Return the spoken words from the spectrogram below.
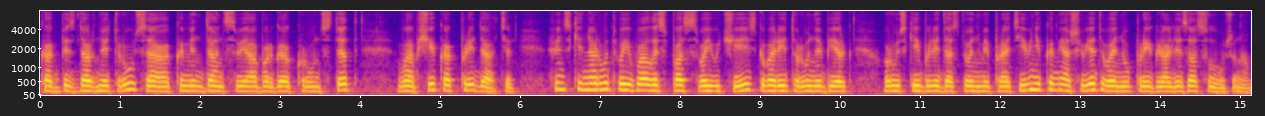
как бездарный трус, а комендант Свиаборга Крунстед вообще как предатель. Финский народ воевал и спас свою честь, говорит Рунеберг. Русские были достойными противниками, а шведы войну проиграли заслуженно.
